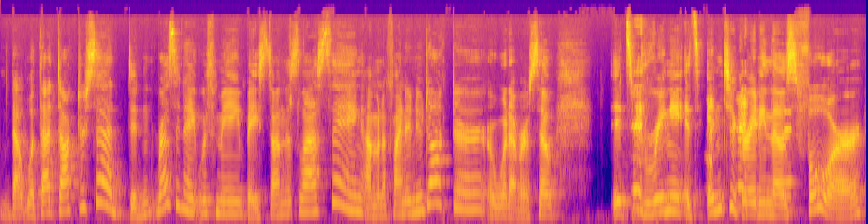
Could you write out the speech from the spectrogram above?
that what that doctor said didn't resonate with me. Based on this last thing i'm going to find a new doctor or whatever. So it's bringing it's integrating those four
